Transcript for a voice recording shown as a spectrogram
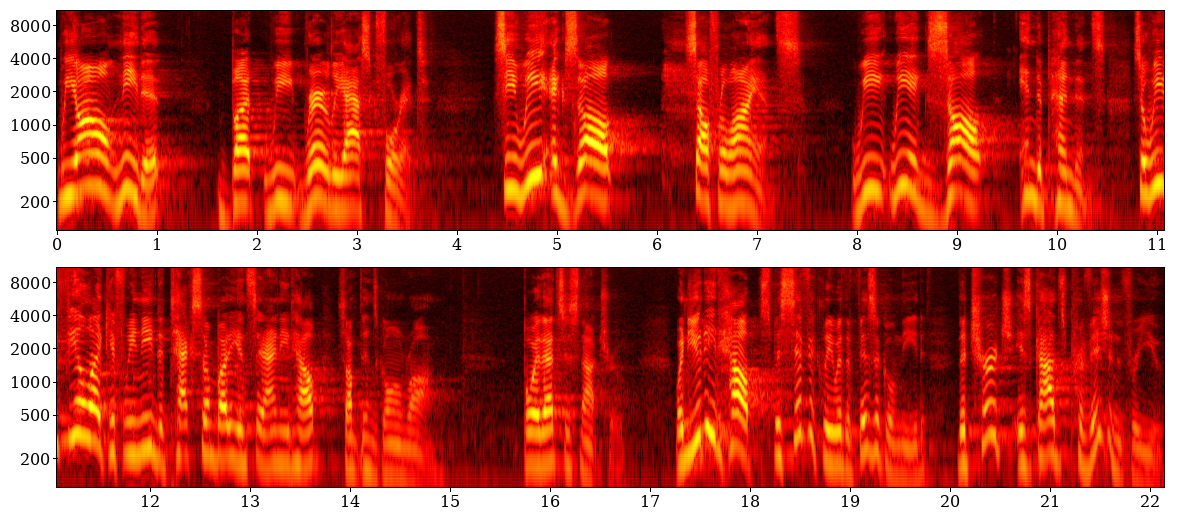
we all need it, but we rarely ask for it. See, we exalt self reliance, we, we exalt independence. So we feel like if we need to text somebody and say, I need help, something's going wrong. Boy, that's just not true. When you need help, specifically with a physical need, the church is God's provision for you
